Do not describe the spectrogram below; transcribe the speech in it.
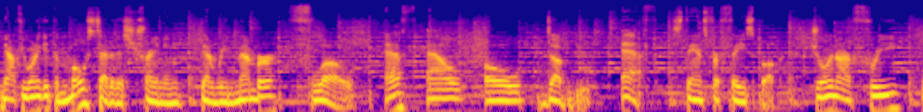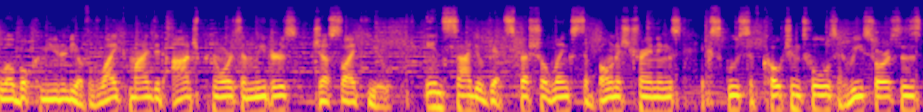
Now, if you want to get the most out of this training, then remember FLOW. F L O W. F stands for Facebook. Join our free global community of like minded entrepreneurs and leaders just like you. Inside, you'll get special links to bonus trainings, exclusive coaching tools and resources,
